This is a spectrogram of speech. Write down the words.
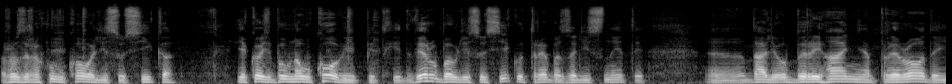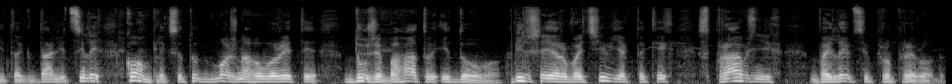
розрахункова лісосіка, якийсь був науковий підхід. Вирубав лісосіку, треба заліснити. Е, Далі оберігання природи і так далі. Цілий комплекс. Тут можна говорити дуже багато і довго. Більше є рвачів, як таких справжніх байливців про природу.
